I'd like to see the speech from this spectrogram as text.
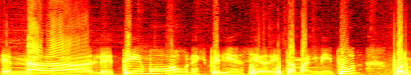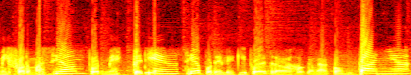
en nada le temo a una experiencia de esta magnitud por mi formación, por mi experiencia, por el equipo de trabajo que me acompaña.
